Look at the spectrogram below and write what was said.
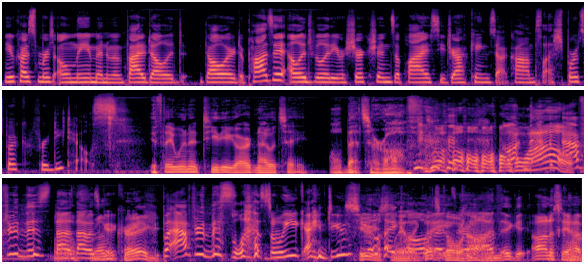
New customers only. Minimum $5 deposit. Eligibility restrictions apply. See DraftKings.com slash sportsbook for details. If they win at TD Garden, I would say all bets are off. Oh, wow. After this, that, that was from good, Craig. Craig. But after this last week, I do Seriously, feel like, like, all what's bets going are on? off. Honestly, how,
